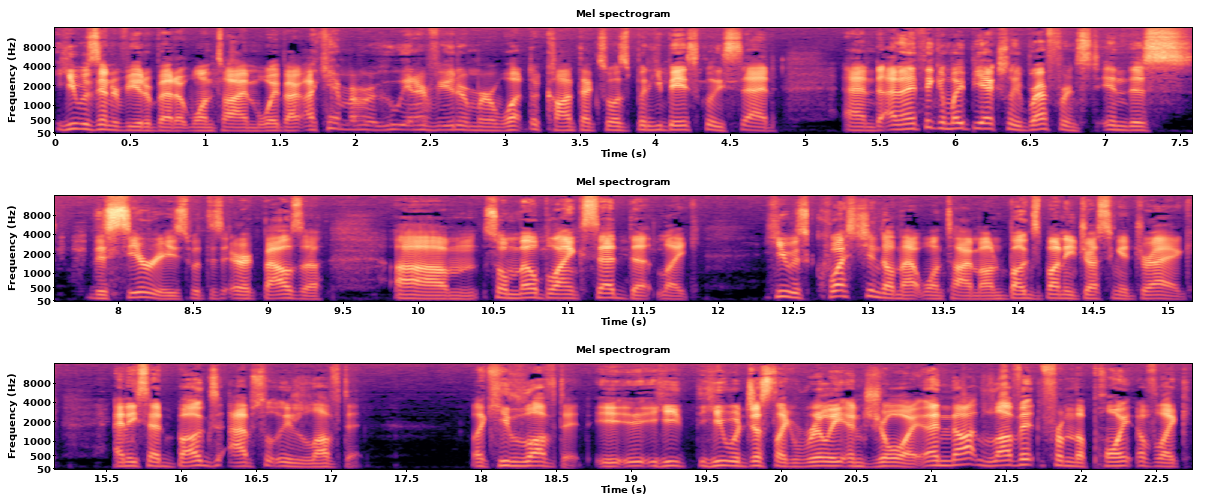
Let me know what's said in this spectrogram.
he was interviewed about it one time way back. I can't remember who interviewed him or what the context was, but he basically said, and and I think it might be actually referenced in this this series with this Eric Bauza. Um, so Mel Blanc said that like he was questioned on that one time on Bugs Bunny dressing in drag, and he said Bugs absolutely loved it. Like he loved it. He he, he would just like really enjoy and not love it from the point of like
